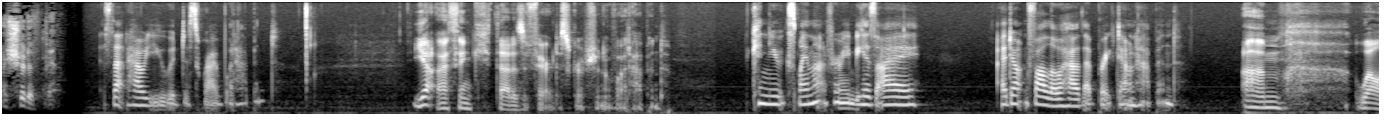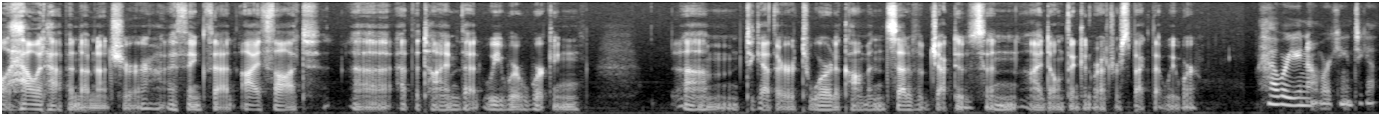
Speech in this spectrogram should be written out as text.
I should have been. Is that how you would describe what happened? Yeah, I think that is a fair description of what happened. Can you explain that for me? Because I, I don't follow how that breakdown happened. Um, well, how it happened, I'm not sure. I think that I thought uh, at the time that we were working um, together toward a common set of objectives, and I don't think in retrospect that we were. How were you not working together?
